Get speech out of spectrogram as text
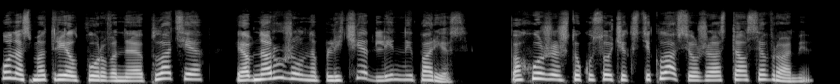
Он осмотрел порванное платье и обнаружил на плече длинный порез. Похоже, что кусочек стекла все же остался в раме.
